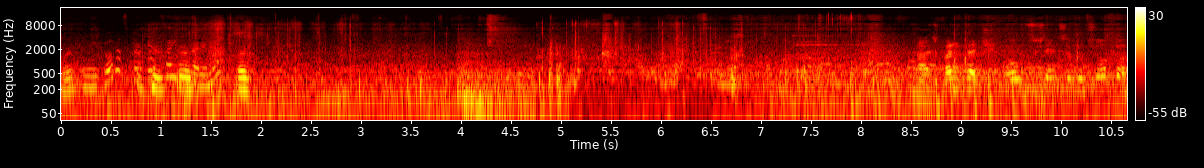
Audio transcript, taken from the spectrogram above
There you go, that's perfect. Thank you very much. Thanks. Vintage, old sensible sofa.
